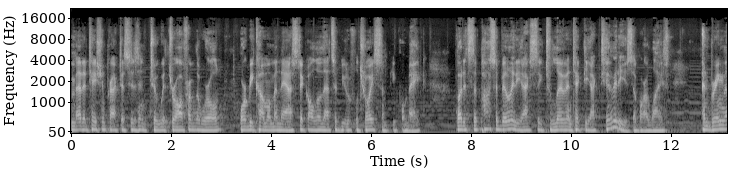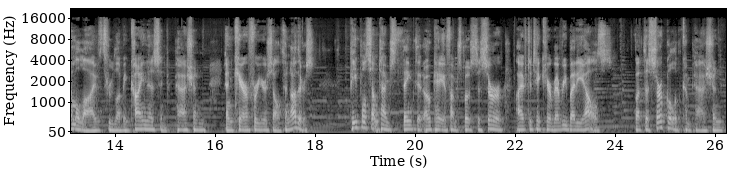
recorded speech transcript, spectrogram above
Meditation practice isn't to withdraw from the world or become a monastic, although that's a beautiful choice some people make. But it's the possibility actually to live and take the activities of our life and bring them alive through loving kindness and compassion and care for yourself and others. People sometimes think that, okay, if I'm supposed to serve, I have to take care of everybody else. But the circle of compassion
